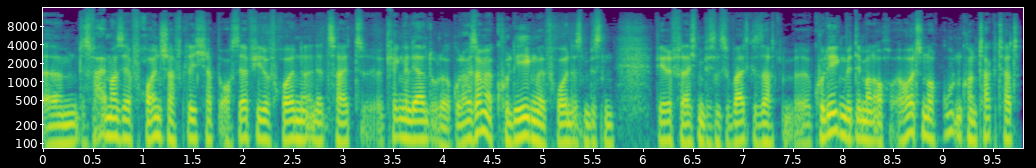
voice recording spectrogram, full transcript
Ähm, das war immer sehr freundschaftlich. Ich habe auch sehr viele Freunde in der Zeit äh, kennengelernt oder, oder sagen wir Kollegen, weil Freunde ist ein bisschen, wäre vielleicht ein bisschen zu weit gesagt, äh, Kollegen, mit denen man auch heute noch guten Kontakt hat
